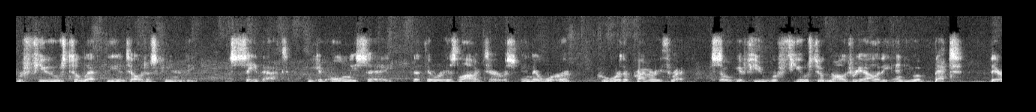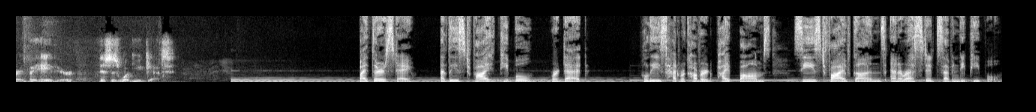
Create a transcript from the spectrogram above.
refused to let the intelligence community say that. We could only say that there were Islamic terrorists, and there were, who were the primary threat. So if you refuse to acknowledge reality and you abet their behavior, this is what you get. By Thursday, at least five people were dead. Police had recovered pipe bombs, seized five guns, and arrested 70 people.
